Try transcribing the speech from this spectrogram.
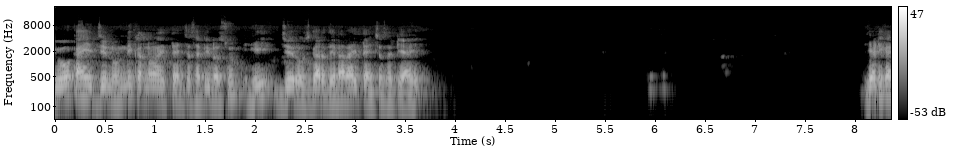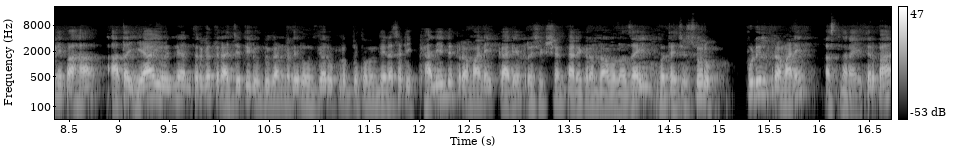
युवक आहेत जे नोंदणी करणार आहेत त्यांच्यासाठी नसून ही जे रोजगार देणार आहेत त्यांच्यासाठी आहेत. या ठिकाणी पहा आता या योजनेअंतर्गत राज्यातील उद्योगांमध्ये रोजगार उपलब्ध करून देण्यासाठी खालील प्रमाणे कार्य प्रशिक्षण कार्यक्रम राबवला जाईल व त्याचे स्वरूप पुढील प्रमाणे असणार आहे. तर पहा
